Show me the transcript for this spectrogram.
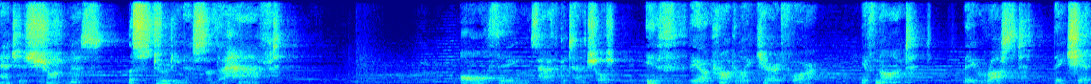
edge's sharpness, the sturdiness of the haft. All things have potential, if they are properly cared for. If not, they rust, they chip,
